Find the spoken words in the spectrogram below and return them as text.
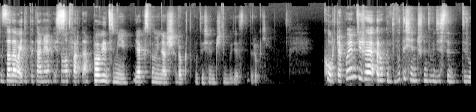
Zadawaj to pytanie, jestem otwarta. Powiedz mi, jak wspominasz rok 2022? Kurczę, powiem Ci, że rok 2022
